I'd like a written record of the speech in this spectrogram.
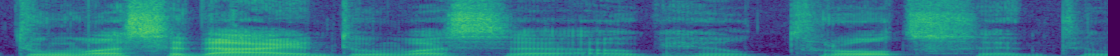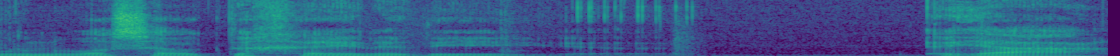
Toen was ze daar en toen was ze ook heel trots. En toen was ze ook degene die, eh, ja,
